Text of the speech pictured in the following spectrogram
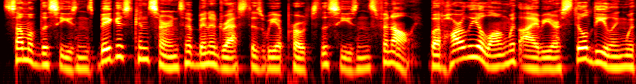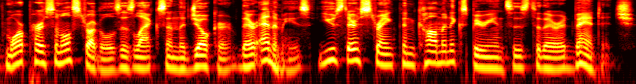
Some of the season's biggest concerns have been addressed as we approach the season's finale. But Harley along with Ivy are still dealing with more personal struggles as Lex and the Joker, their enemies, use their strength and common experiences to their advantage.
